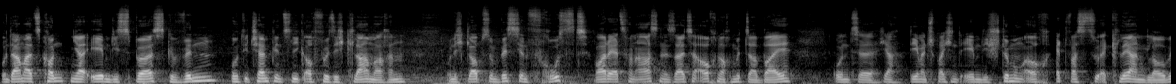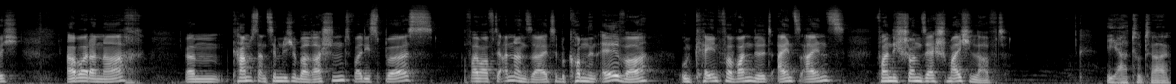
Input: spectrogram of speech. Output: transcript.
Und damals konnten ja eben die Spurs gewinnen und die Champions League auch für sich klar machen. Und ich glaube, so ein bisschen Frust war da jetzt von Arsenal-Seite auch noch mit dabei. Und äh, ja, dementsprechend eben die Stimmung auch etwas zu erklären, glaube ich. Aber danach ähm, kam es dann ziemlich überraschend, weil die Spurs auf einmal auf der anderen Seite bekommen einen Elver und Kane verwandelt 1-1, fand ich schon sehr schmeichelhaft. Ja, total.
